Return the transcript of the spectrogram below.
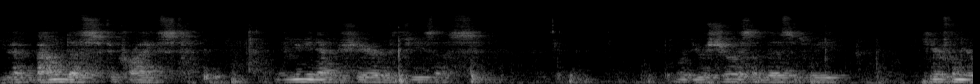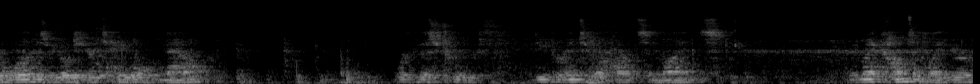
you have bound us to Christ, the union that we share with Jesus. Lord, you assure us of this as we hear from your word, as we go to your table now. Work this truth deeper into our hearts and minds. We might contemplate your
